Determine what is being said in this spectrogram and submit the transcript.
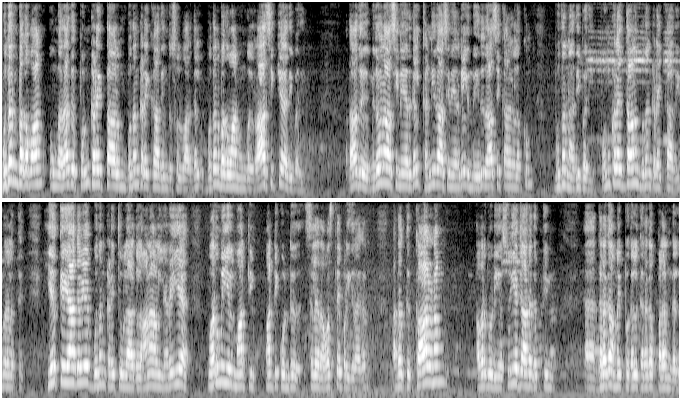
புதன் பகவான் உங்கள் அதாவது பொன் கிடைத்தாலும் புதன் கிடைக்காது என்று சொல்வார்கள். புதன் பகவான் உங்கள் ராசிக்கு அதிபதி. அதாவது மிதராசி நேயர்கள் கன்னிராசி நேயர்கள் இந்த இரு ராசிக்காரர்களுக்கும் புதன் அதிபதி. பொன் கிடைத்தாலும் புதன் கிடைக்காது. இவர்களுக்கு இயற்கையாகவே புதன் கிடைத்துள்ளார்கள். ஆனால் நிறைய வறுமையில் மாற்றி மாட்டிக்கொண்டு சிலர் அவஸ்தைப்படுகிறார்கள். அதற்கு காரணம் அவர்களுடைய சுய ஜாதகத்தின் கிரக அமைப்புகள் கிரக பலன்கள்.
